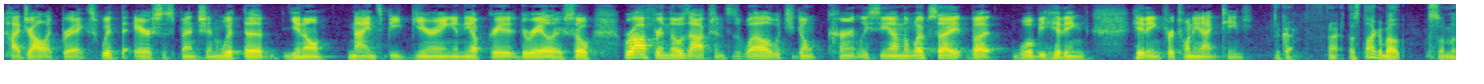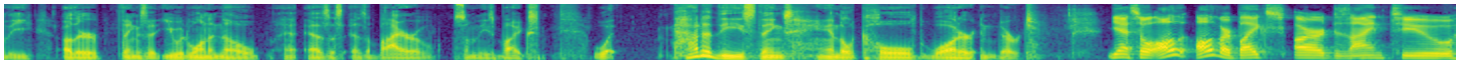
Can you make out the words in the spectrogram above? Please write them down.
hydraulic brakes, with the air suspension, with the you know nine speed gearing and the upgraded derailleur. So we're offering those options as well, which you don't currently see on the website, but we'll be hitting hitting for 2019. Okay. All right. Let's talk about some of the other things that you would want to know as a, as a buyer of some of these bikes. What, how do these things handle cold water and dirt? Yeah, so all all of our bikes are designed to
